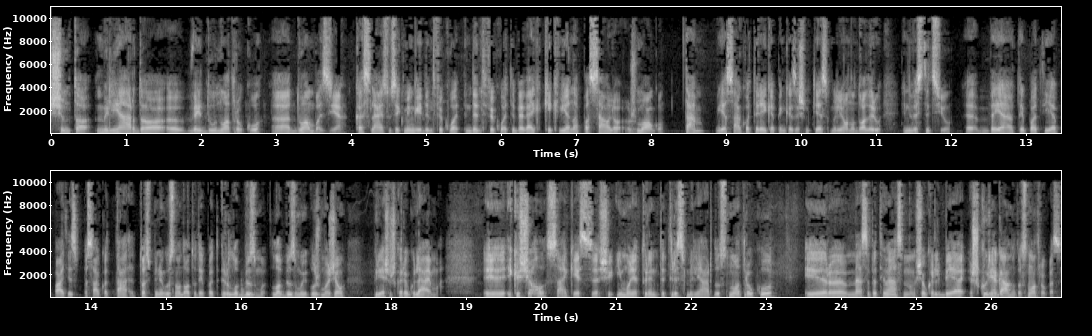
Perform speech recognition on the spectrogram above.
šimto milijardo e, veidų nuotraukų e, duombazėje, kas leistų sėkmingai identifikuoti, identifikuoti beveik kiekvieną pasaulio žmogų. Tam, jie sako, tai reikia 50 milijonų dolerių investicijų. E, beje, taip pat jie patys pasako, ta, tos pinigus naudotų taip pat ir lobizmui, lobizmui už mažiau priešišką reguliavimą. Iki šiol, sakėsi, ši įmonė turinti 3 milijardus nuotraukų ir mes apie tai esame anksčiau kalbėję, iš kur jie gauna tos nuotraukas.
